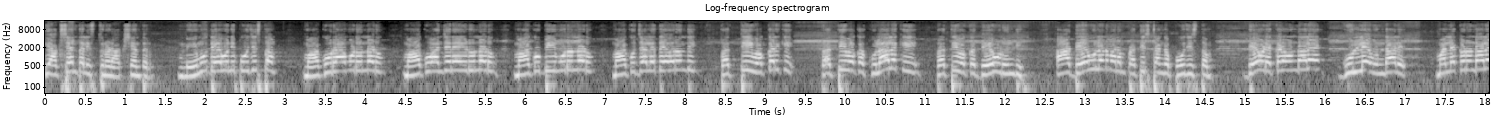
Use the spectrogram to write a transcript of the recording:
ఈ అక్షంతలు ఇస్తున్నాడు అక్షంతలు. మేము దేవుని పూజిస్తాం. మాకు రాముడు ఉన్నాడు మాకు ఆంజనేయుడు ఉన్నాడు మాకు భీముడు ఉన్నాడు మాకు జలదేవరుంది ప్రతి ఒక్కరికి ప్రతి ఒక్క కులాలకి ప్రతి ఒక్క దేవుడు ఉంది ఆ దేవుళ్ళను మనం ప్రతిష్టంగా పూజిస్తాం. దేవుడు ఎక్కడ ఉండాలి? గుళ్ళే ఉండాలి. మళ్ళీ ఎక్కడ ఉండాలి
